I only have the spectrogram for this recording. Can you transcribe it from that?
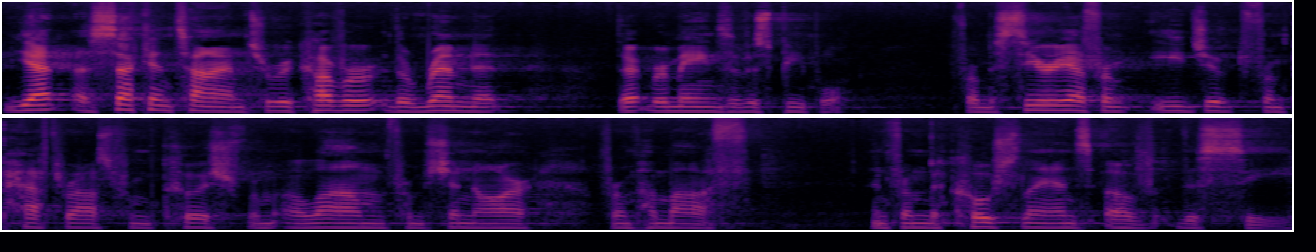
yet a second time to recover the remnant that remains of his people from Assyria, from Egypt, from Pathros, from Cush, from Elam, from Shinar, from Hamath, and from the coastlands of the sea.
